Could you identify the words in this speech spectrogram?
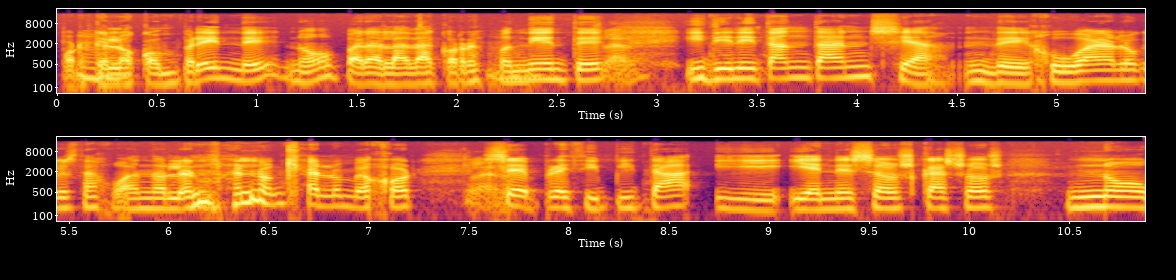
porque mm. lo comprende, ¿no? Para la edad correspondiente mm, claro. y tiene tanta ansia de jugar a lo que está jugando el hermano que a lo mejor claro. se precipita y, y, en esos casos no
